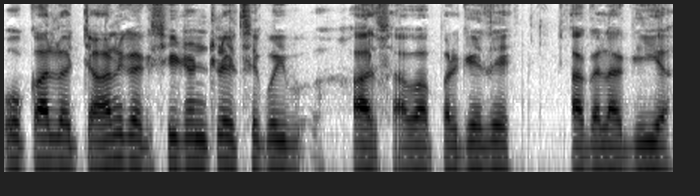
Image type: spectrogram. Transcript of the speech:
ਉਹ ਕੱਲ ਅਚਾਨਕ ਐਕਸੀਡੈਂਟਲ ਇੱਥੇ ਕੋਈ ਹਾਦਸਾ ਵਾਪਰ ਕੇ ਤੇ ਅੱਗ ਲੱਗ ਗਈ ਆ।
